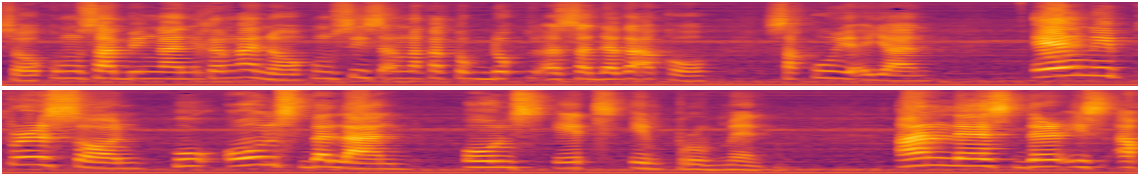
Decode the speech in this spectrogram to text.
So, kung sabi nga ni kang ano, kung sis ang nakatugdok uh, sa daga ako, sa kuya yan, any person who owns the land owns its improvement. Unless there is a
